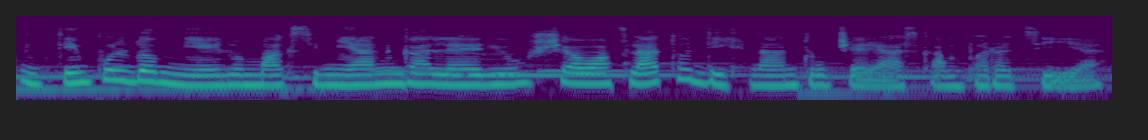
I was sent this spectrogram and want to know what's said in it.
în timpul domniei lui Maximian Galeriu și au aflat odihna într-o cerească împărăție.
